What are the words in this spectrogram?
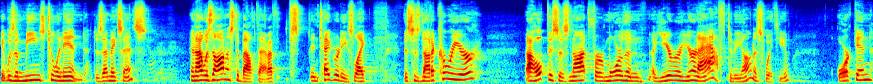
It was a means to an end. Does that make sense? And I was honest about that. I've, integrity is like, this is not a career. I hope this is not for more than a year or a year and a half, to be honest with you. Orkin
